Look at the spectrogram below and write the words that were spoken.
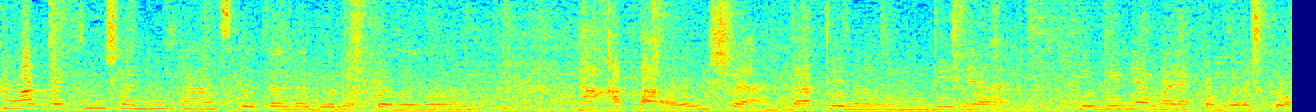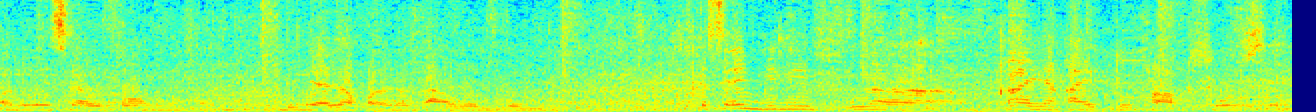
Nakatext mo siya doon sa hospital, nagulat kami doon. Nakakatawag siya. Dati nung hindi niya, hindi niya ma-recognize kung ano yung cellphone. Hindi niya alam kung ano tawag doon. Kasi I believe na kaya kahit two capsules eh.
